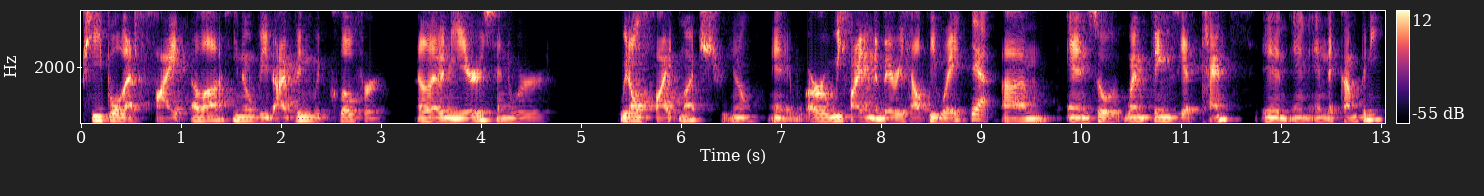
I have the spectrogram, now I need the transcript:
people that fight a lot. You know we've i've been with Clo for 11 years and we're we don't fight much you know and, or we fight in a very healthy way. Yeah. Um and so when things get tense in in, in the company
